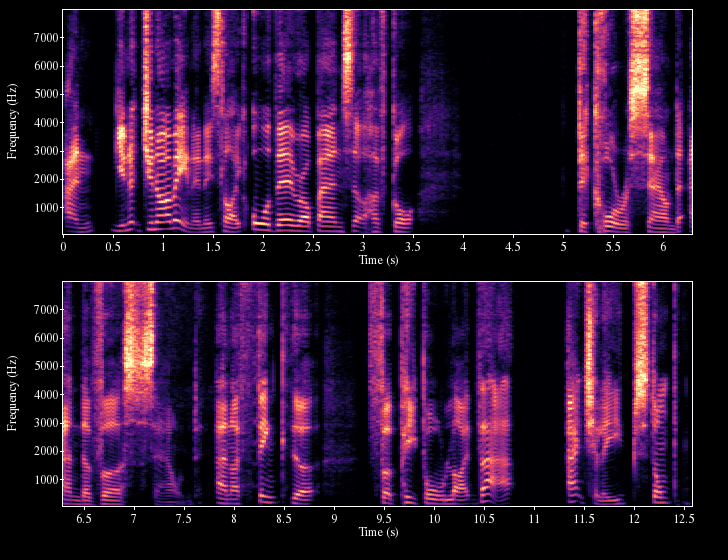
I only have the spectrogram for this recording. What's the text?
And you know, do you know what I mean? And it's like, or there are bands that have got the chorus sound and the verse sound. And I think that for people like that, actually, stomp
